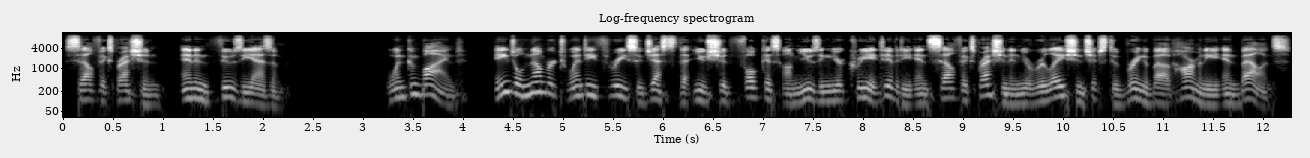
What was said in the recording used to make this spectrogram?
self-expression, and enthusiasm. When combined, angel number 23 suggests that you should focus on using your creativity and self-expression in your relationships to bring about harmony and balance.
